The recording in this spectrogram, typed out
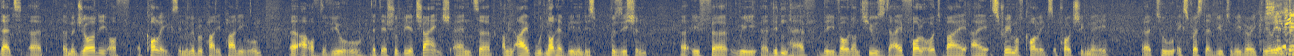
that uh, a majority of uh, colleagues in the Liberal Party party room uh, are of the view that there should be a change. And uh, I mean, I would not have been in this position uh, if uh, we uh, didn't have the vote on Tuesday, followed by a stream of colleagues approaching me. Uh, to express that view to me very clearly. And to-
